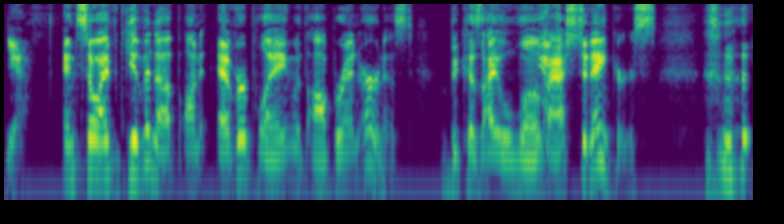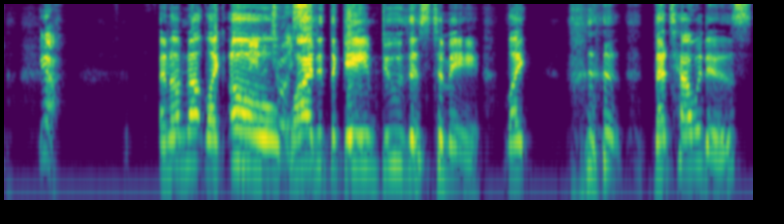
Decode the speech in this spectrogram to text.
Yeah. And so I've given up on ever playing with Opera and Ernest because I love Yeah. Ashton Anchors. Yeah. And I'm not like, oh, why did the game do this to me? Like, that's how it is.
